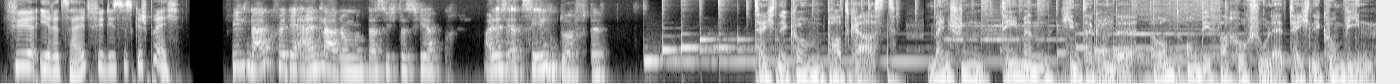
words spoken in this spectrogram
für Ihre Zeit, für dieses Gespräch. Vielen Dank für die Einladung und dass ich das hier alles erzählen durfte. Technikum Podcast. Menschen, Themen, Hintergründe rund um die Fachhochschule Technikum Wien.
